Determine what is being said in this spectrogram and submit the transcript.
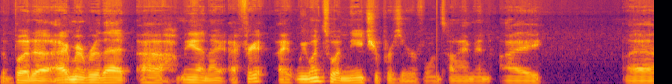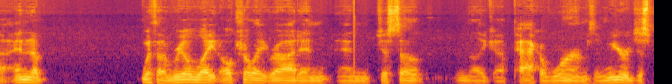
but uh, I remember that uh, man, I, I forget. I, we went to a nature preserve one time, and I uh, ended up with a real light ultralight rod and and just a like a pack of worms, and we were just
